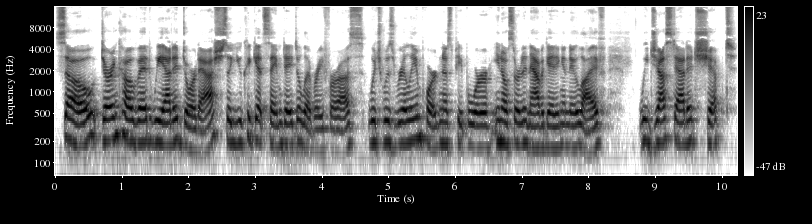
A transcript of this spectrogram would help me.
So during COVID, we added DoorDash so you could get same day delivery for us, which was really important as people were, you know, sort of navigating a new life. We just added Shipt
